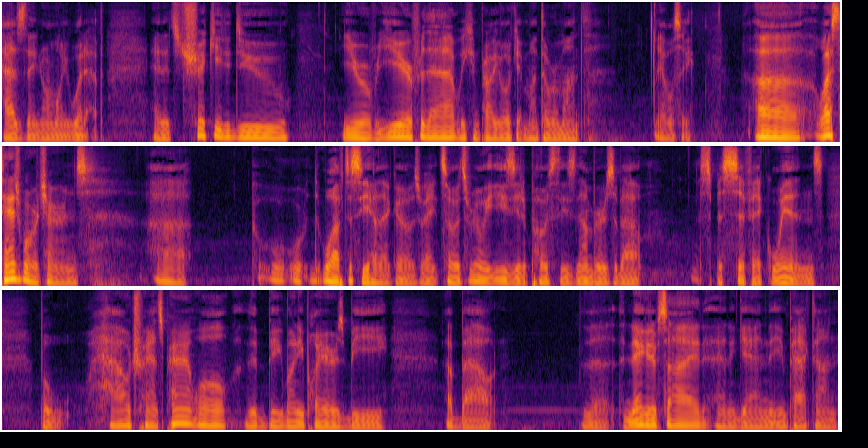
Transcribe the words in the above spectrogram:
as they normally would have. And it's tricky to do year over year for that. We can probably look at month over month. Yeah, we'll see. Uh, less tangible returns. Uh, we'll have to see how that goes, right? So it's really easy to post these numbers about specific wins, but how transparent will the big money players be about the the negative side and again the impact on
